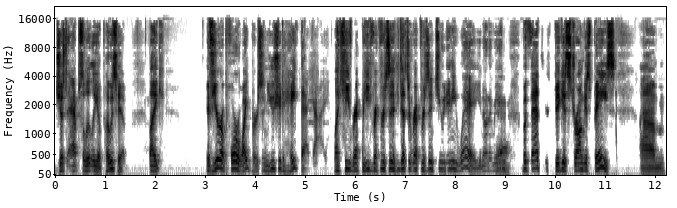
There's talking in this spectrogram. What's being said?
just absolutely oppose him. Like if you're a poor white person, you should hate that guy. Like he rep- he represent he doesn't represent you in any way. You know what I mean? Yeah. But that's his biggest, strongest base. Um.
